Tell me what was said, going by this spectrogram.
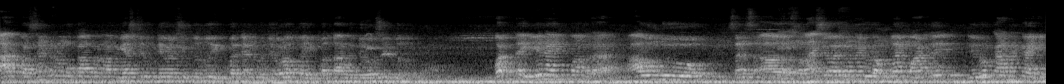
ಆರು ಪರ್ಸೆಂಟ್ ಮುಖಾಂತರ ನಮ್ಗೆ ಎಷ್ಟು ಹುದ್ದೆಗಳು ಸಿಗ್ತದ್ದು ಇಪ್ಪತ್ತೆಂಟು ಹುದ್ದೆಗಳು ಅಥವಾ ಇಪ್ಪತ್ತಾರು ಹುದ್ದೆಗಳು ಸಿಗ್ತದ್ದು ಬಟ್ ಏನಾಯ್ತಪ್ಪ ಅಂದ್ರ ಆ ಒಂದು ಸೆನ್ಸ್- ಆ ಸದಾಶಿವ ಆಯೋಗನ ಇವ್ರು ಅಪ್ಲೈ ಮಾಡದೆ ಇರೋ ಕಾರಣಕ್ಕಾಗಿ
